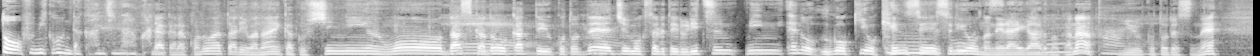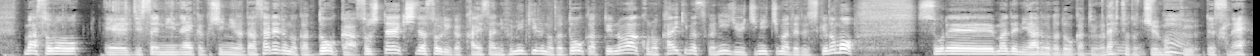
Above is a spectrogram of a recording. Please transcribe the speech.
と踏み込んだ感じなのかな。だからこのあたりは内閣不信任案を出すかどうかっていうことで、注目されている立民への動きを牽制するような狙いがあるのかなということですね。まあ、その、えー、実際に内閣不信任が出されるのかどうか、そして岸田総理が解散に踏み切るのかどうかっていうのは、この会期末が21日までですけども、それまでにあるのかどうかというのがね、ちょっと注目ですね。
